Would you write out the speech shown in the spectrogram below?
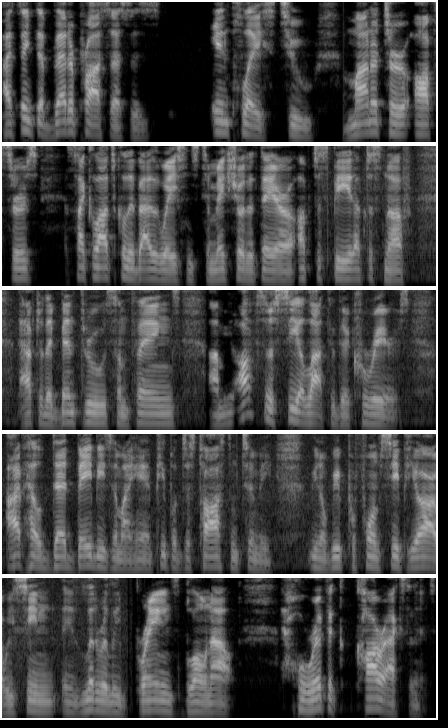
I think that better processes in place to monitor officers, psychological evaluations to make sure that they are up to speed, up to snuff after they've been through some things. I mean, officers see a lot through their careers. I've held dead babies in my hand. People just tossed them to me. You know, we perform CPR. We've seen uh, literally brains blown out horrific car accidents.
